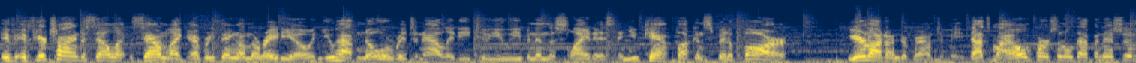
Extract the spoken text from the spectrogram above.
If, if you're trying to sell it, sound like everything on the radio, and you have no originality to you, even in the slightest, and you can't fucking spit a bar, you're not underground to me. That's my own personal definition.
